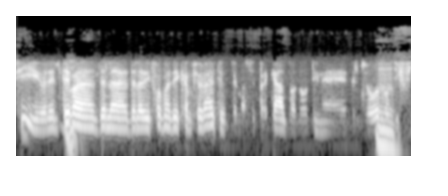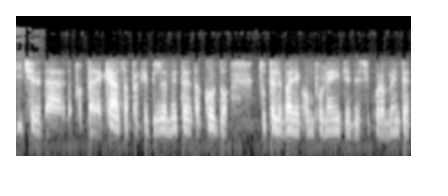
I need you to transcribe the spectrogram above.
Sì, il tema della, della, riforma dei campionati è un tema sempre caldo all'ordine del giorno, mm. difficile da, da, portare a casa perché bisogna mettere d'accordo tutte le varie componenti ed è sicuramente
